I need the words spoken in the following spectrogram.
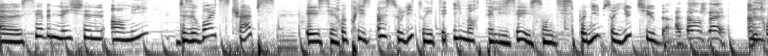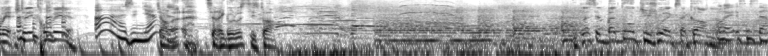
euh, Seven Nation Army de The White Straps. Et ces reprises insolites ont été immortalisées et sont disponibles sur YouTube. Attends, je l'ai. Je l'ai trouvé. Je te l'ai trouvé. Ah, génial Tiens, bah, c'est rigolo cette histoire. Donc là, c'est le bateau qui joue avec sa corne. Ouais, c'est ça.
